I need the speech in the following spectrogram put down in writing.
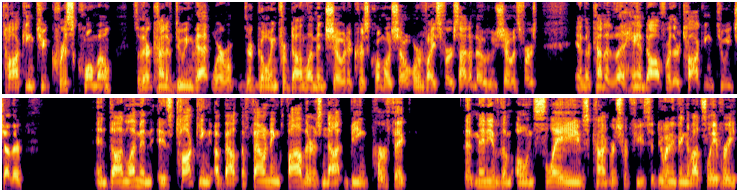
talking to Chris Cuomo. So they're kind of doing that where they're going from Don Lemon's show to Chris Cuomo's show or vice versa. I don't know whose show is first. And they're kind of the handoff where they're talking to each other and Don Lemon is talking about the founding fathers not being perfect, that many of them owned slaves. Congress refused to do anything about slavery.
